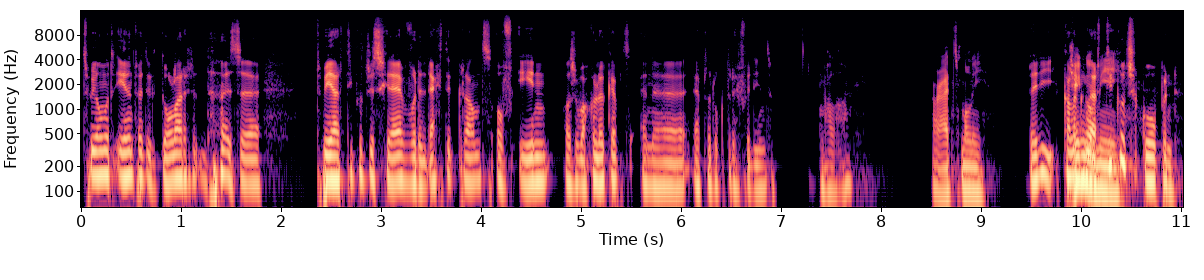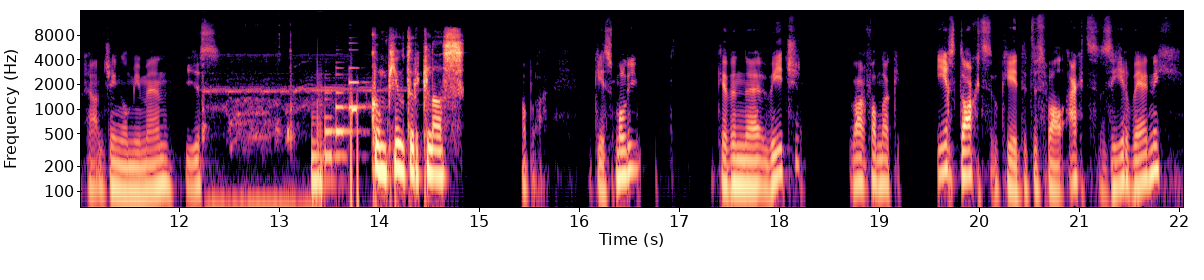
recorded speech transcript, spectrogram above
221 dollar, dat is eh, twee artikeltjes schrijven voor de rechte krant. Of één, als je wat geluk hebt. En eh je hebt dat ook terugverdiend. Voilà. Alright, Smolly. Ready? Kan ik een me. artikeltje kopen? Ja, jingle me, man. Yes. Computerklas. Hopla. Oké, Smolly. Ik heb een eh, weetje waarvan dat ik eerst dacht, oké, dit is wel echt zeer weinig.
